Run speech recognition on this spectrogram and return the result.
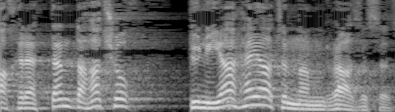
ahirətdən daha çox dünya həyatından razısınız.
